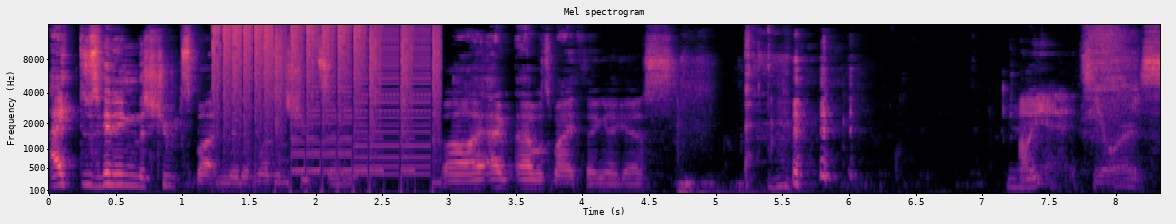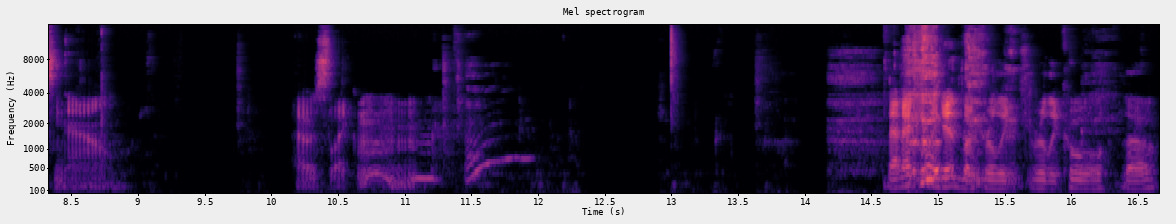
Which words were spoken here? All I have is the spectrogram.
I was hitting the shoots button and it wasn't shoots in. Well, I, I, that was my thing, I guess. Oh yeah, it's yours now. I was like, hmm. That actually did look really, really cool, though.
